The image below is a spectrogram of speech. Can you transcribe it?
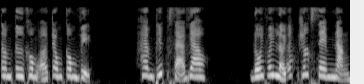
Tâm tư không ở trong công việc. Ham thích xã giao. Đối với lợi ích rất xem nặng.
